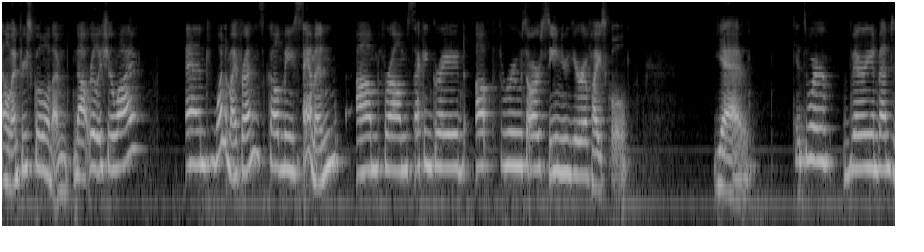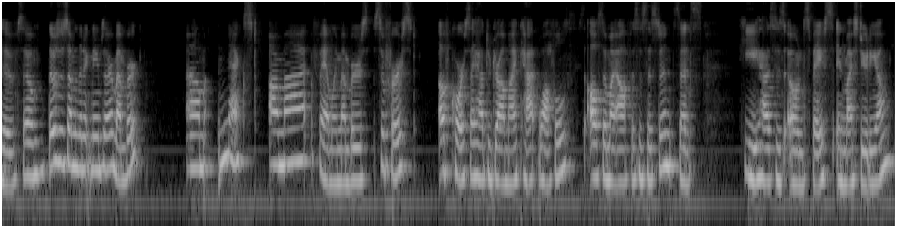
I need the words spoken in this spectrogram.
elementary school, and I'm not really sure why. And one of my friends called me Salmon um, from second grade up through our senior year of high school. Yeah, kids were very inventive, so those are some of the nicknames I remember. Um, next are my family members. So, first, of course, I had to draw my cat Waffles. He's also my office assistant since he has his own space in my studio.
